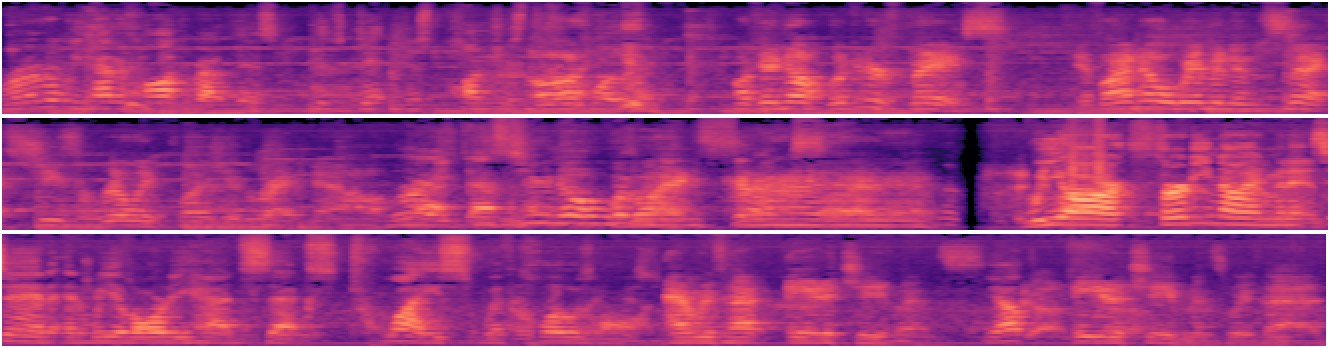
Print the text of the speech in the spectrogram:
remember we had a talk about this. His dick just punches through Oh. clothing. okay, no, look at her face. If I know women and sex, she's really pleasured right now. Right, Because you know women Like, and sex. We are 39 minutes in, and we have already had sex twice with clothes on. and we've had eight achievements. Yep. Eight achievements we've had.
